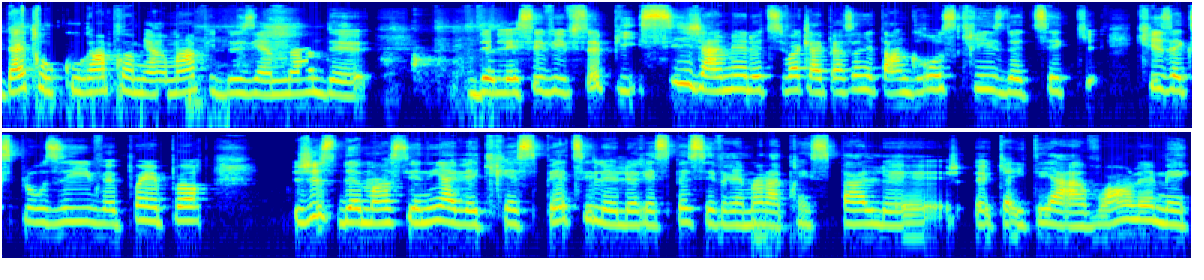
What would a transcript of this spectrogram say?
d'être au courant premièrement, puis deuxièmement, de, de laisser vivre ça. Puis si jamais là, tu vois que la personne est en grosse crise de tic, crise explosive, peu importe, juste de mentionner avec respect, tu sais, le, respect, c'est vraiment la principale euh, qualité à avoir, là, mais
